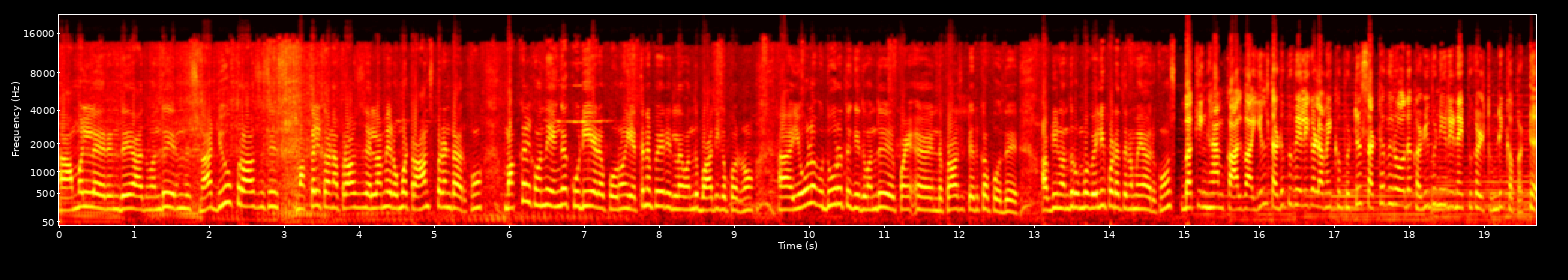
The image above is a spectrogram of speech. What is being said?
அமலில் இருந்து அது வந்து இருந்துச்சுன்னா டியூ ப்ராசஸஸ் மக்களுக்கான ப்ராசஸ் எல்லாமே ரொம்ப டிரான்ஸ்பரண்ட்டாக இருக்கும். மக்களுக்கு வந்து எங்கே குடியேற போகிறோம் எத்தனை பேர் இதில் வந்து பாதிக்கப்படுறோம் எவ்வளோ எவ்வளவு தூரத்துக்கு இது வந்து ப- இந்த ப்ராஜெக்ட் இருக்க போகுது அப்படின்னு வந்து ரொம்ப வெளிப்படைத்தன்மையாக இருக்கும். பக்கிங்ஹாம் கால்வாயில் தடுப்பு வேலிகள் அமைக்கப்பட்டு சட்டவிரோத கழிவுநீர் இணைப்புகள் துண்டிக்கப்பட்டு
